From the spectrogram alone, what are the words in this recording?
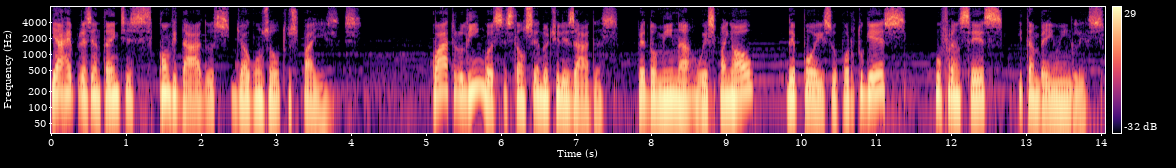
e há representantes convidados de alguns outros países. Quatro línguas estão sendo utilizadas. Predomina o espanhol, depois o português, o francês e também o inglês.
